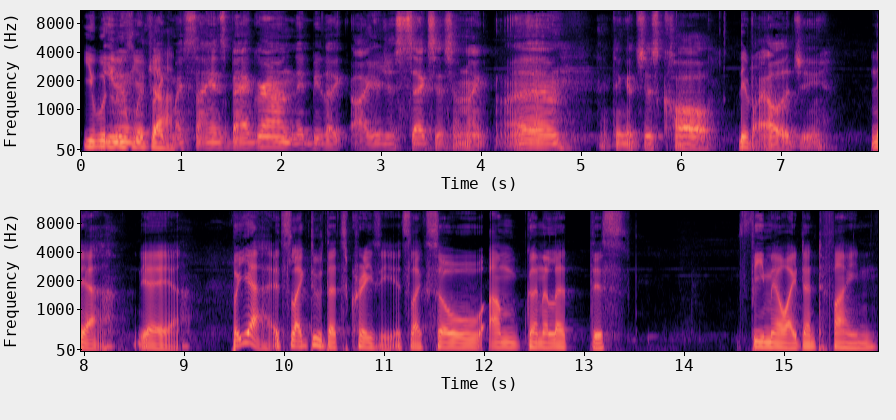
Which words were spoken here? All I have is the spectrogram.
you would even lose your with like my science background, they'd be like, "Oh, you're just sexist." I'm like, um, I think it's just called biology. Yeah, yeah, yeah, yeah. But yeah, it's like, dude, that's crazy. It's like, so I'm gonna let this female identifying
